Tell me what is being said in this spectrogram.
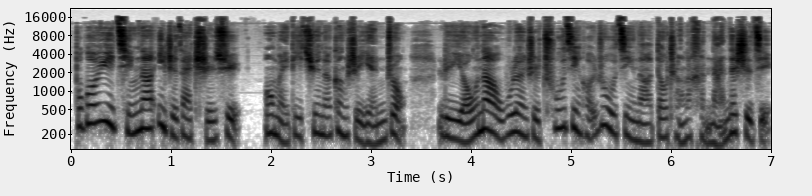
不过疫情呢一直在持续，欧美地区呢更是严重，旅游呢无论是出境和入境呢都成了很难的事情。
